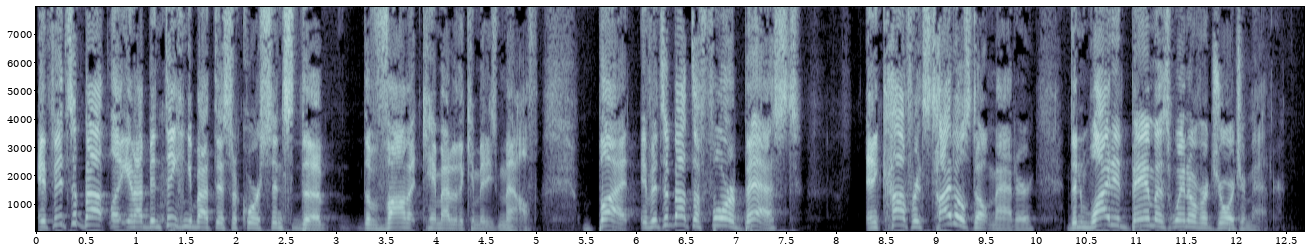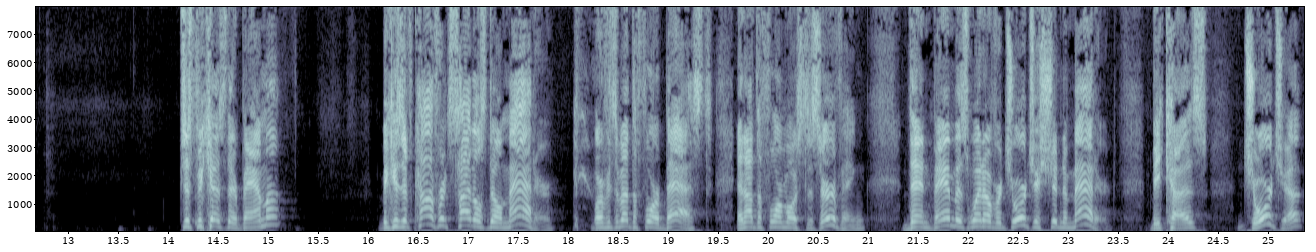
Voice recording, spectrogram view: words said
if it's about like, and I've been thinking about this, of course, since the the vomit came out of the committee's mouth. But if it's about the four best and conference titles don't matter, then why did Bama's win over Georgia matter? Just because they're Bama? Because if conference titles don't matter, or if it's about the four best and not the four most deserving, then Bama's win over Georgia shouldn't have mattered because Georgia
